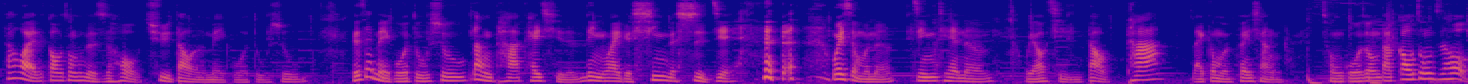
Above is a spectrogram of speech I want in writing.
他后来高中的时候去到了美国读书，可是在美国读书让他开启了另外一个新的世界。为什么呢？今天呢，我邀请到他来跟我们分享，从国中到高中之后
